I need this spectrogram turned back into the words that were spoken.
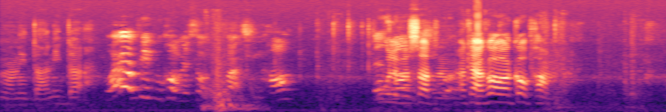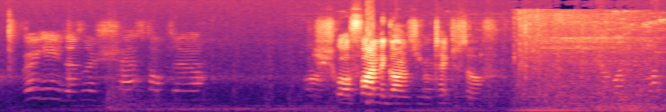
Come on, I need that. I need that. Why are people coming so factory, huh? There's All of a sudden. Okay, I got. I got a pump. Really, there's no chest up there. You just gotta find the gun so you can protect yourself. yeah, what- what-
